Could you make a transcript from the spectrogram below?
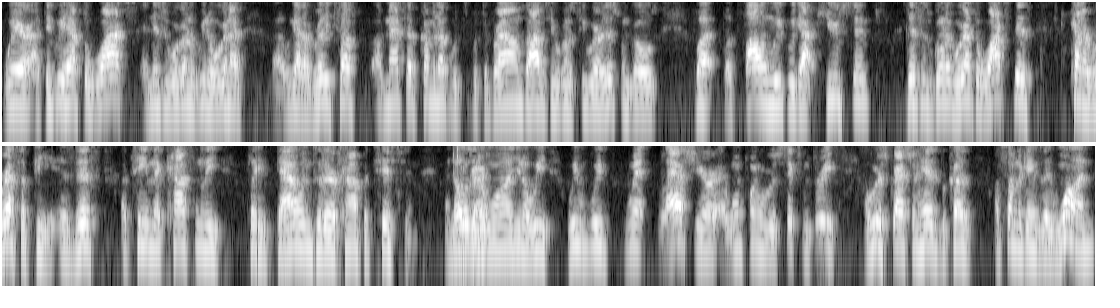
where I think we have to watch, and this is we're going to, you know, we're going to, uh, we got a really tough uh, matchup coming up with, with the Browns. Obviously, we're going to see where this one goes. But the following week we got Houston. This is going to we're going to have to watch this kind of recipe. Is this a team that constantly plays down to their competition? And those okay. are the ones, you know, we we we went last year at one point we were six and three, and we were scratching heads because of some of the games they won,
